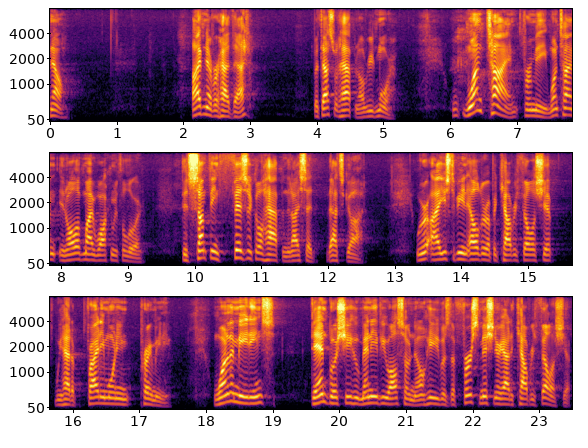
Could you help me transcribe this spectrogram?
Now, I've never had that, but that's what happened. I'll read more. One time for me, one time in all of my walking with the Lord, did something physical happen that I said, that's God. We were, I used to be an elder up at Calvary Fellowship. We had a Friday morning prayer meeting. One of the meetings, Dan Bushy, who many of you also know, he was the first missionary out of Calvary Fellowship.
